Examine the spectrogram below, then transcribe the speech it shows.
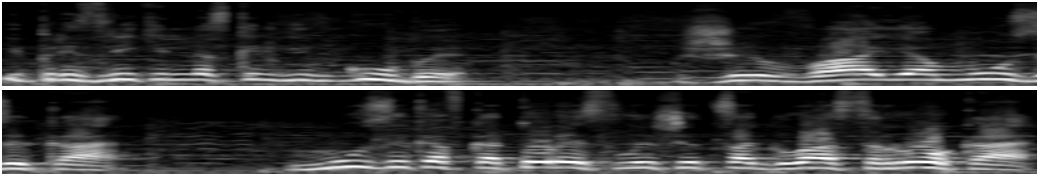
и презрительно скривив губы. Живая музыка! Музыка, в которой слышится глаз рока,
